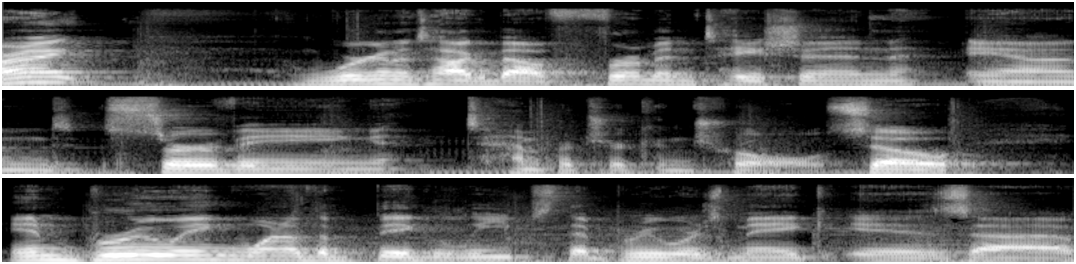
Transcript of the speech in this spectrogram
right, we're gonna talk about fermentation and serving temperature control. So in brewing, one of the big leaps that brewers make is uh,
